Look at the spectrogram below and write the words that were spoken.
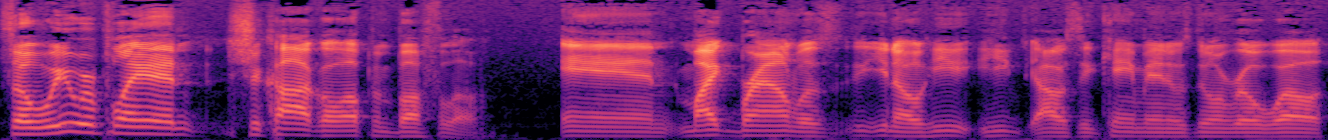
So we were playing Chicago up in Buffalo, and Mike Brown was, you know, he he obviously came in and was doing real well.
